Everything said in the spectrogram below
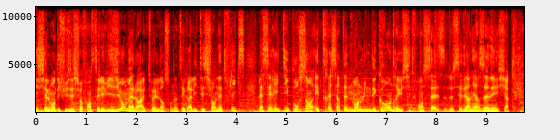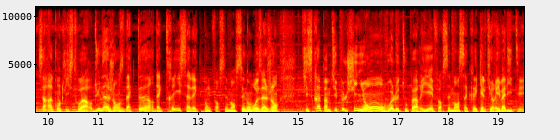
Initialement diffusée sur France Télévisions, mais à l'heure actuelle dans son intégralité sur Netflix, la série 10% est très certainement l'une des grandes réussites françaises de ces dernières années. Ça raconte l'histoire d'une agence d'acteurs, d'actrices, avec donc forcément ses nombreux agents qui se crêpe un petit peu le chignon. On voit le tout Paris et forcément ça crée quelques rivalités.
